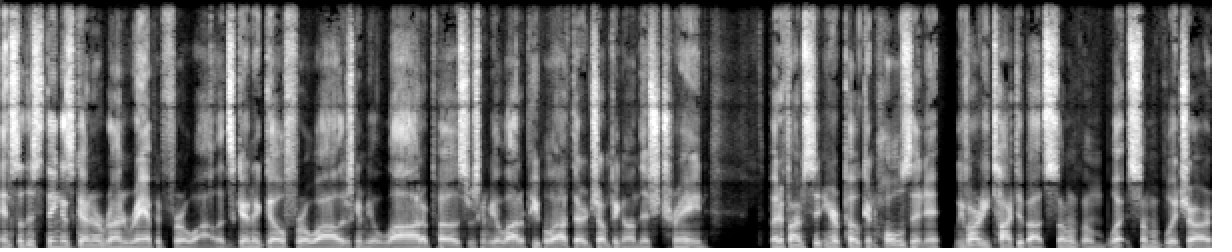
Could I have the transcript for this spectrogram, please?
And so this thing is going to run rampant for a while. It's mm. going to go for a while. There's going to be a lot of posts. There's going to be a lot of people out there jumping on this train but if i'm sitting here poking holes in it we've already talked about some of them what some of which are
